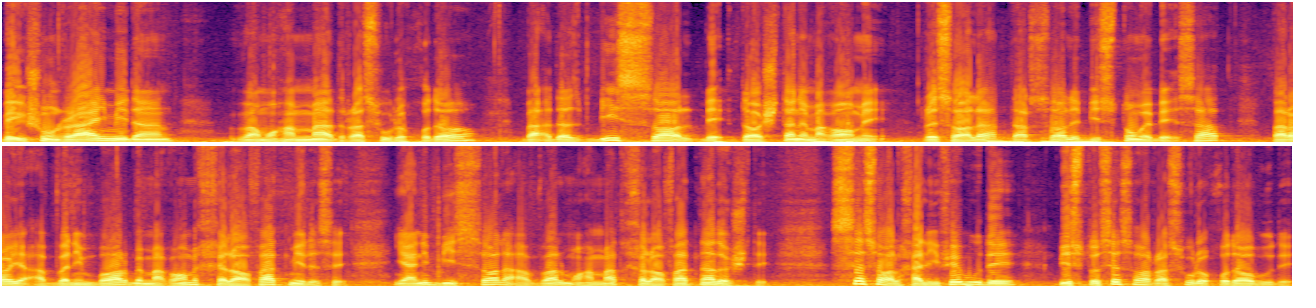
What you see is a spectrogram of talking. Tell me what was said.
به ایشون رأی میدن و محمد رسول خدا بعد از 20 سال به داشتن مقام رسالت در سال بیستم بعثت برای اولین بار به مقام خلافت می‌رسه. یعنی 20 سال اول محمد خلافت نداشته. سه سال خلیفه بوده 23 سال رسول خدا بوده.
